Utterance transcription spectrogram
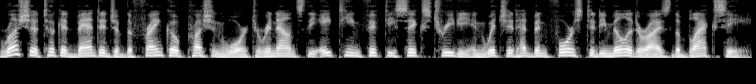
Russia took advantage of the Franco-Prussian War to renounce the 1856 treaty in which it had been forced to demilitarize the Black Sea.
